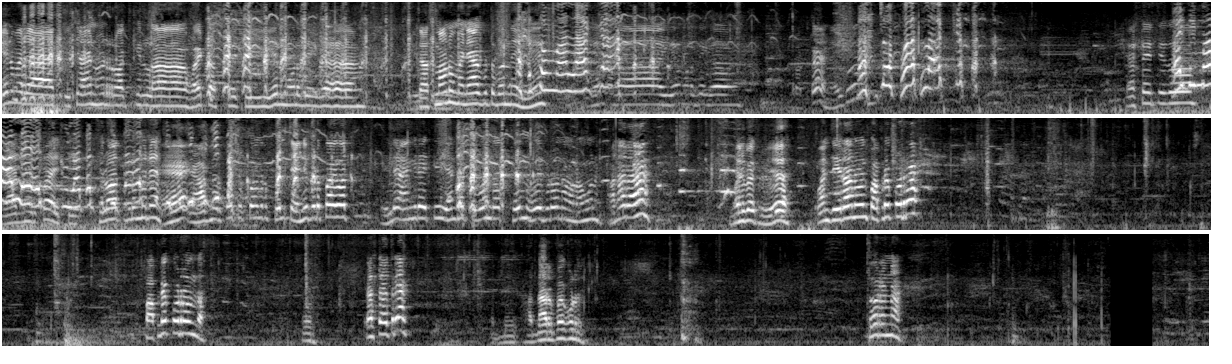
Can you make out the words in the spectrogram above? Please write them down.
ಏನ್ ಮರ ಕಿಶಾ ನೋಡ್ರಿ ರೊಕ್ಕಿಲ್ಲ ಹೊಯ್ಟ್ ಹಸ್ತೈತಿ ಏನ್ ಮಾಡುದು ಈಗ? ಚಸ್ಮಾನು ಮನೆ ಬಿಟ್ಟು ಬಂದೇನಿ ಏನ್ ಮಾಡೋದ? ಈಗ ರೊಕ್ಕ? ಎಷ್ಟೈತಿ ಇದು? ಎರಡ್ನೂರು ರೂಪಾಯಿ ಐತಿ. ಚಲೋ ಆತ್ ಬಿಡು ಮರೆ. ಏ ಎರಡ್ನೂರು ರೂಪಾಯಿ ಅಂದ್ರೆ ಫುಲ್ ಚೈನಿ ಬಿಡಪ್ಪ ಇವತ್ತು ಇಲ್ಲೇ ಅಂಗಡಿ ಐತಿ ಏನ್ರ ತಗೊಂಡ್ ತಿಂದು ಹೋಗಿ ಬಿಡೋ ನಾವು ನಾವು ಅನಾರ? ಬರ್ಬೇಕ್ರಿ ಒಂದ್ ಜೀರಾನು ಒಂದ್ ಪಾಪಡೆ ಕೊಡ್ರಿ? ಪಾಪಡೆ ಕೊಡ್ರಿ ಒಂದ. ಎಷ್ಟಾತ್ರಿ ಹದಿನಾರು ರೂಪಾಯಿ ಕೊಡ್ರಿ. ತೋರಣ್ಣ.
